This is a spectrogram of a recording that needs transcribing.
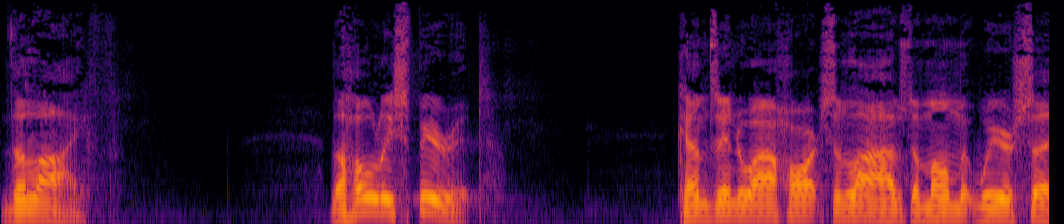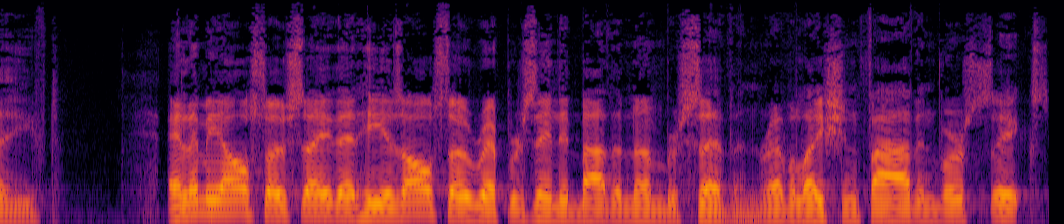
the life. The Holy Spirit comes into our hearts and lives the moment we are saved. And let me also say that he is also represented by the number seven. Revelation 5 and verse 6.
